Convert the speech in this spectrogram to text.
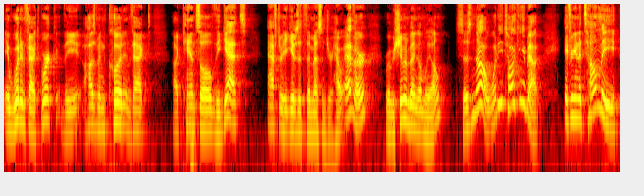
it would in fact work. The husband could in fact uh, cancel the get after he gives it to the messenger. However, Rabbi Shimon ben Gamliel says, no, what are you talking about? If you're going to tell me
